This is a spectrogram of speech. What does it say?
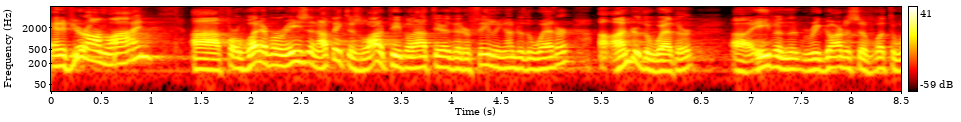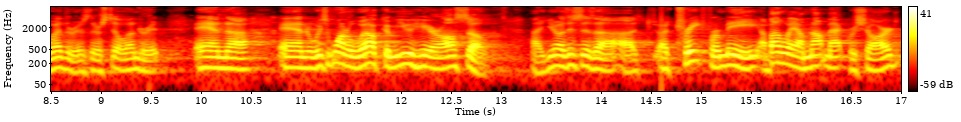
And if you're online, uh, for whatever reason, I think there's a lot of people out there that are feeling under the weather, uh, under the weather, uh, even regardless of what the weather is, they're still under it. And, uh, and we just want to welcome you here also. Uh, you know, this is a, a, a, treat for me. Uh, by the way, I'm not Mac Richard.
